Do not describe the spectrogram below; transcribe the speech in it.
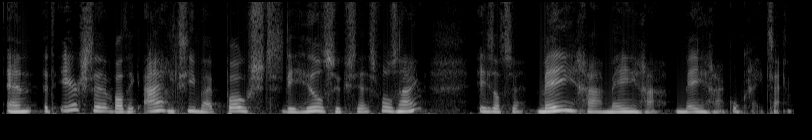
En het eerste wat ik eigenlijk zie bij posts die heel succesvol zijn, is dat ze mega, mega, mega concreet zijn.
